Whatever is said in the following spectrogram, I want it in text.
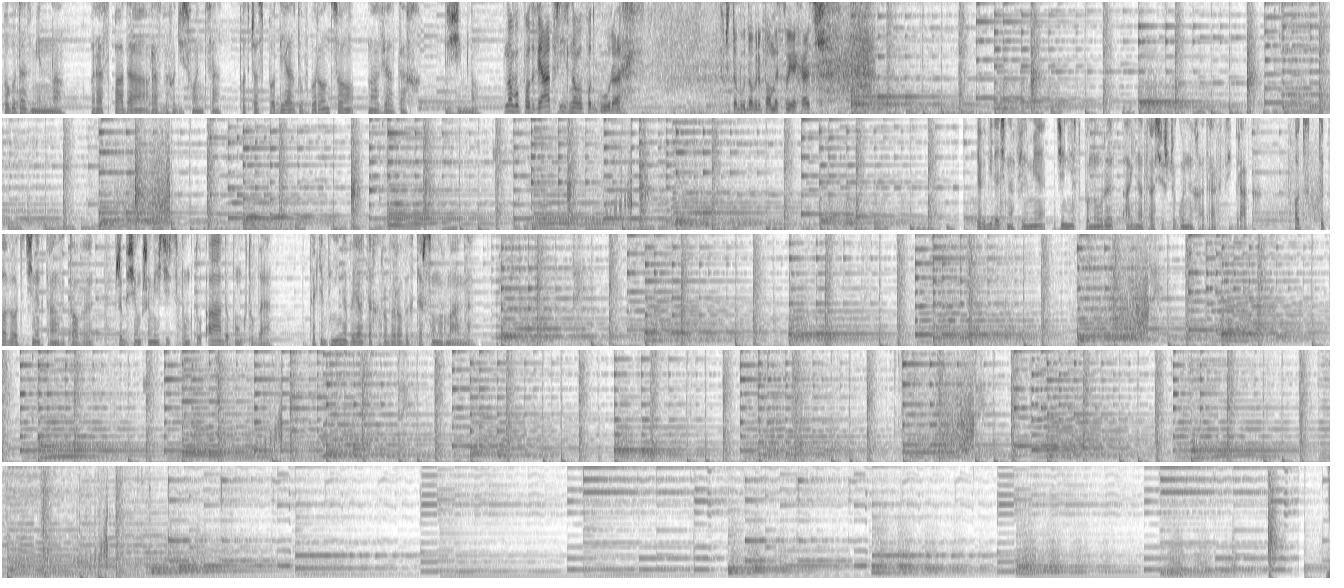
Pogoda zmienna. Raz pada, raz wychodzi słońce. Podczas podjazdów gorąco, na zjazdach zimno. Znowu pod wiatr i znowu pod górę. To był dobry pomysł tu jechać? Jak widać na filmie, dzień jest ponury, a i na trasie szczególnych atrakcji brak. Od typowy odcinek tranzytowy, żeby się przemieścić z punktu A do punktu B. Takie dni na wyjazdach rowerowych też są normalne.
